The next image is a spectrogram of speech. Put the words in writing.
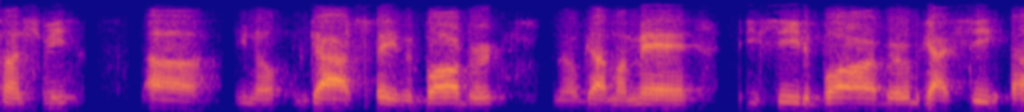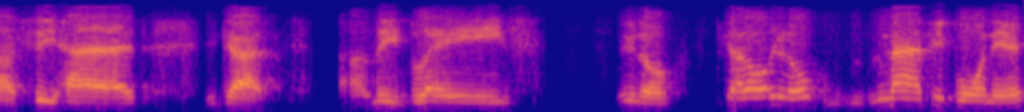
country. Uh, you know, God's favorite barber. You know, got my man DC the barber. We got C uh, C Had. You got uh, Lee Blaze. You know, got all you know, mad people on there.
